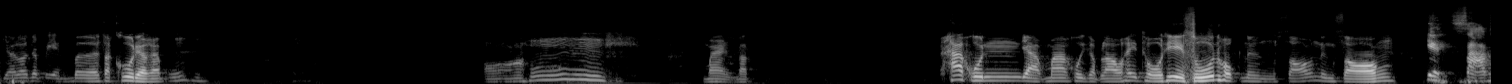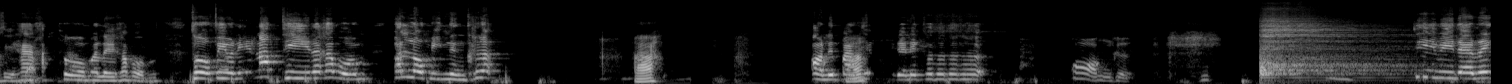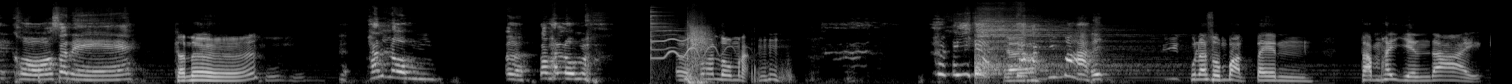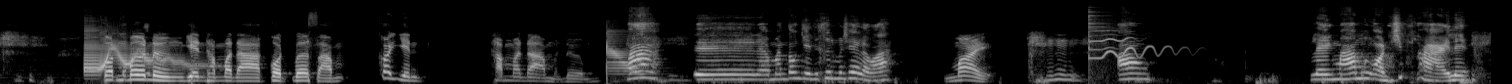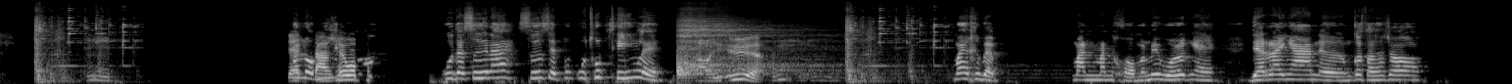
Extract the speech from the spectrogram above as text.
เดี๋ยวเราจะเปลี่ยนเบอร์สักครู่เดียวครับอ๋อแม่งนัดถ้าคุณอยากมาคุยกับเราให้โทรที่ 0 6 1 2 1 2 เจ็ดสามสี่ห้าครับโทรมาเลยครับผม โทรฟรีวันนี้รับทีนะครับผม พัดลมอีกหนึ่งเครื่องฮะอ๋อลืมไปฮะไม่ใช่เดเล็กโทษโทษโทษโทษป้องเถอะทีวีเดเล็กขอเสนอเสนอ พัดลม เออก็พัดลม เออก็พัดลมอะอืมไอ้เหี้ยเดี๋ยวอยากอธิบายมีคุณสมบัติเป็น ทำให้เย็นได้ กดเบอร์หนึ่งเย็นธรรมดา กดเบอร์สามก็เย็นธรรมดาเหมือนเดิม ฮะเดี๋ยวเดี๋ยวมันต้องเย็นขึ้นไม่ใช่เหรอวะ ไม่ เอ้าแรงม้ามึงอ่อนชิบหายเลยอืมแจพักดลมต่างนี่แค่ว่ากูจะซื้อนะ ซื้อเสร็จปุ๊บกูทุบทิ้งเลย ต่อยเอื้อ ไม่คือแบบ มันมันของมันไม่เวิร์กไง เดี๋ยวรายงานเออมกสทช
